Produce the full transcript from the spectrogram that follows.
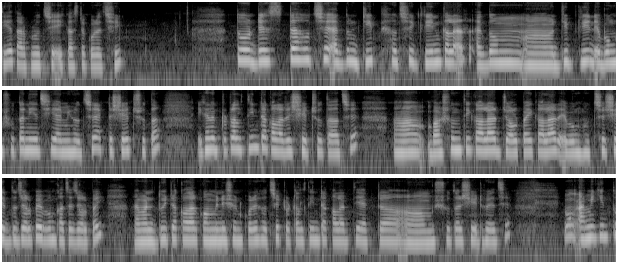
দিয়ে তারপর হচ্ছে এই কাজটা করেছি। তো ড্রেসটা হচ্ছে একদম ডিপ হচ্ছে গ্রিন কালার, একদম ডিপ গ্রিন এবং সুতা নিয়েছি আমি হচ্ছে একটা শেড সুতা। এখানে টোটাল তিনটা কালারের শেড সুতা আছে বাসন্তী কালার, জলপাই কালার এবং হচ্ছে সেদ্ধ জলপাই এবং কাঁচা জলপাই। মানে দুইটা কালার কম্বিনেশন করে হচ্ছে টোটাল তিনটা কালার দিয়ে একটা সুতার শেড হয়েছে। এবং আমি কিন্তু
